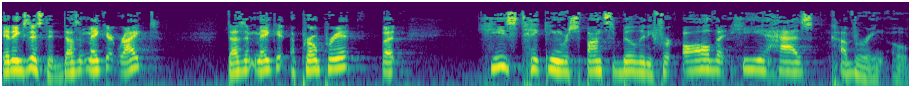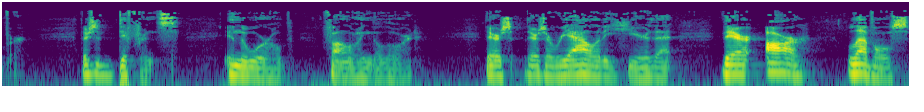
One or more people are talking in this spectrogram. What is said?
it existed. Doesn't make it right, doesn't make it appropriate, he's taking responsibility for all that he has covering over. There's a difference in the world following the Lord. There's, there's a reality here that there are levels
